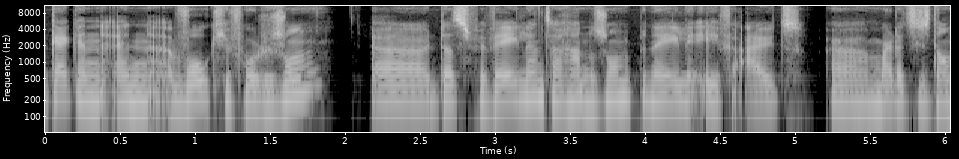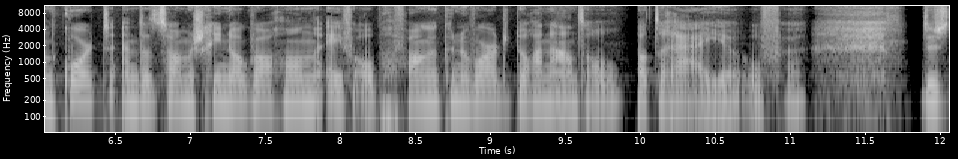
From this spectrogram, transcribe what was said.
Kijk, een, een wolkje voor de zon. Uh, dat is vervelend. Dan gaan de zonnepanelen even uit. Uh, maar dat is dan kort. En dat zou misschien ook wel gewoon even opgevangen kunnen worden door een aantal batterijen. Of, uh, dus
